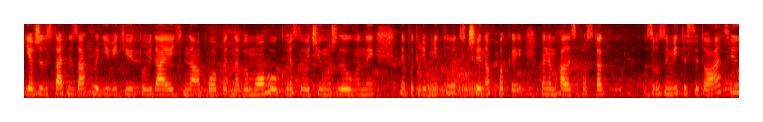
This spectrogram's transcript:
Є вже достатньо закладів, які відповідають на попит, на вимогу користувачів. Можливо, вони не потрібні тут чи навпаки. Ми намагалися просто так зрозуміти ситуацію.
